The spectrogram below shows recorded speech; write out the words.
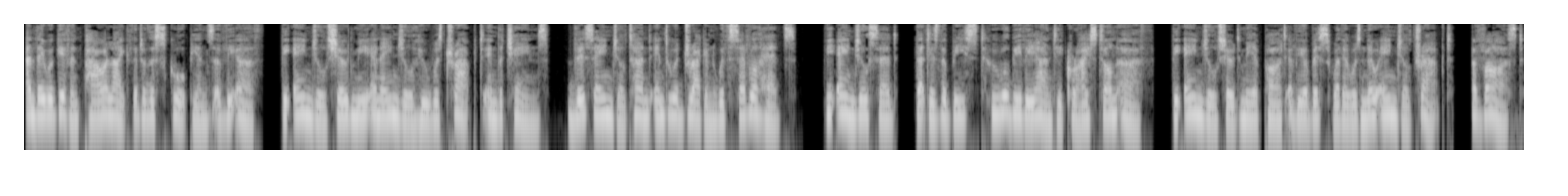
and they were given power like that of the scorpions of the earth. The angel showed me an angel who was trapped in the chains. This angel turned into a dragon with several heads. The angel said, That is the beast who will be the Antichrist on earth. The angel showed me a part of the abyss where there was no angel trapped, a vast,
